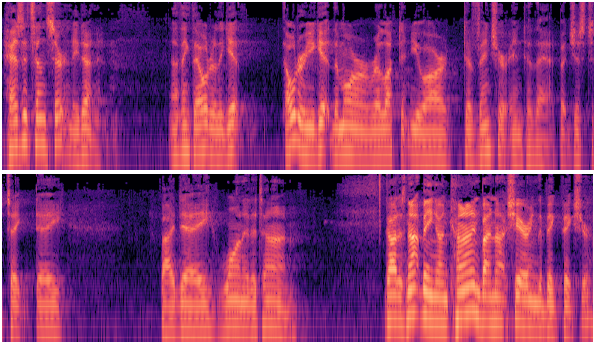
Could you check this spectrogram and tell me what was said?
has its uncertainty, doesn't it? I think the older they get, the older you get, the more reluctant you are to venture into that, but just to take day by day, one at a time. God is not being unkind by not sharing the big picture.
